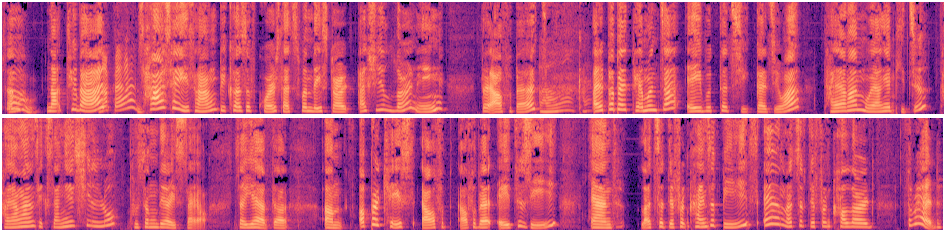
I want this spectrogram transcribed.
So Ooh. not too bad. Not bad. 4세 이상 because of course that's when they start actually learning the alphabet. 아, okay. 알파벳 대문자 A부터 G까지와 다양한 모양의 비즈, 다양한 색상의 실로 구성되어 있어요. So you have the um, uppercase alpha, alphabet A to Z and lots of different kinds of beads and lots of different colored thread.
